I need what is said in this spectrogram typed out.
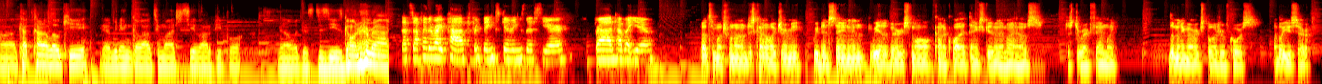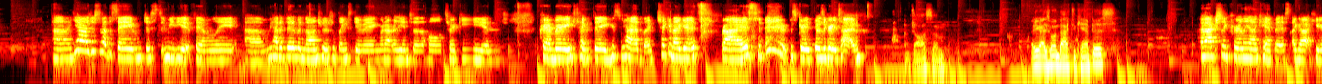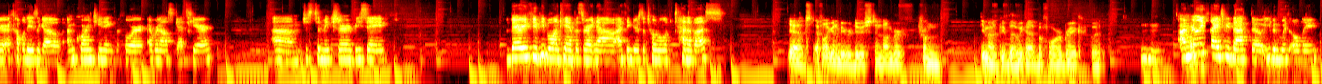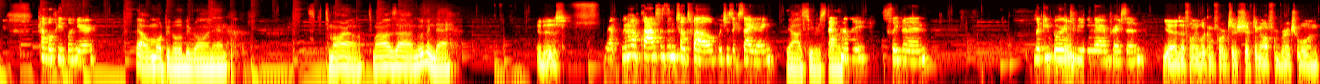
Uh, kept kind of low key. You know, we didn't go out too much. See a lot of people, you know, with this disease going around. That's definitely the right path for Thanksgivings this year. Brad, how about you? Not too much went on, just kind of like Jeremy. We've been staying in. We had a very small, kind of quiet Thanksgiving at my house, just direct family, limiting our exposure, of course. How about you, Sarah? Uh, yeah, just about the same, just immediate family. Um, we had a bit of a non traditional Thanksgiving. We're not really into the whole turkey and cranberry type things. We had like chicken nuggets, fries. it was great. It was a great time. That's awesome. Are you guys going back to campus? I'm actually currently on campus. I got here a couple days ago. I'm quarantining before everyone else gets here, um, just to make sure be safe. Very few people on campus right now. I think there's a total of 10 of us. Yeah, it's definitely going to be reduced in number from the amount of people that we had before break, but hmm I'm really excited to be back though, even with only a couple people here. Yeah, well, more people will be rolling in. It's tomorrow. Tomorrow's uh, moving day. it is. Yep, we don't have classes until 12, which is exciting. Yeah, super stoked. Definitely sleeping in. Looking forward to being there in person. Yeah, definitely looking forward to shifting off from virtual and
